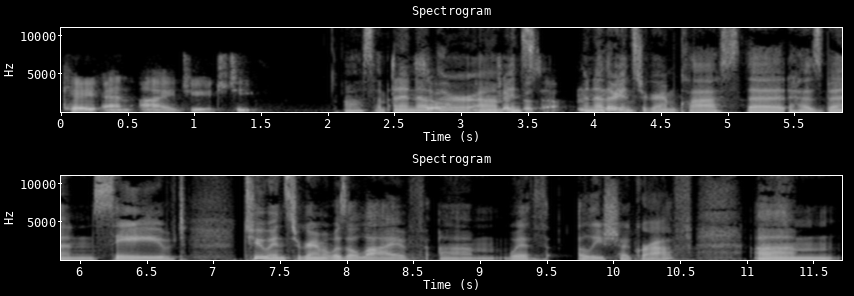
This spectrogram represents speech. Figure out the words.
K N I G H T. Awesome. And another So, um, ins- another Instagram class that has been saved to Instagram. It was a live um, with Alicia Graf. Um,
